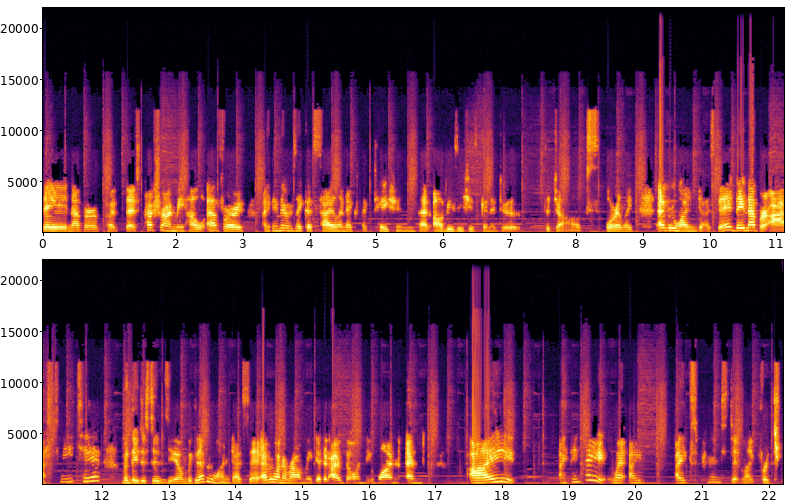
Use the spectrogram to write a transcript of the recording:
they never put this pressure on me. However, I think there was like a silent expectation that obviously she's gonna do the jobs or like everyone does it. They never asked me to, but they just assume because everyone does it. Everyone around me did it. I was the only one and I I think I went I I experienced it like for th-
